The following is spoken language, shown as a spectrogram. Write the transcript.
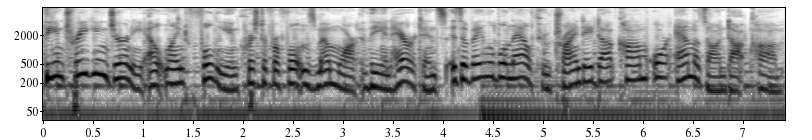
The intriguing journey outlined fully in Christopher Fulton's memoir, The Inheritance, is available now through TrineDay.com or Amazon.com.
